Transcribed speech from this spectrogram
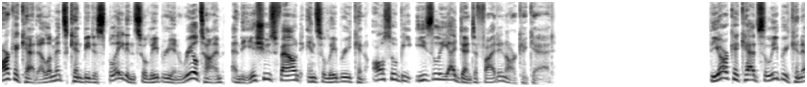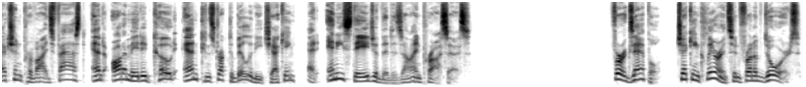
ArchiCAD elements can be displayed in Solibri in real time, and the issues found in Solibri can also be easily identified in ArchiCAD. The ArchiCAD Solibri connection provides fast and automated code and constructability checking at any stage of the design process. For example, checking clearance in front of doors.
